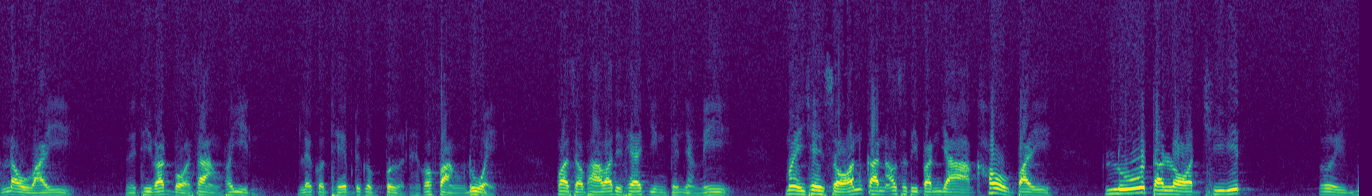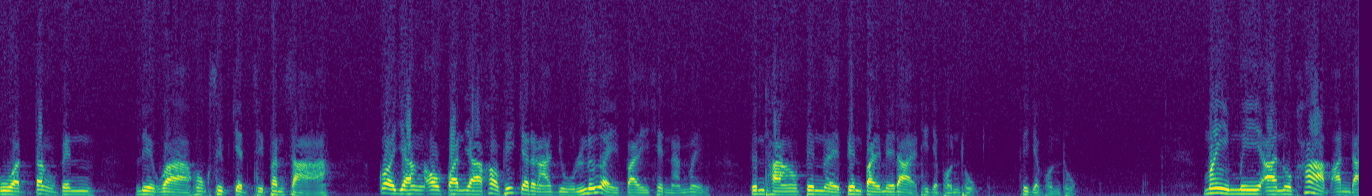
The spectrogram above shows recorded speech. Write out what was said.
รณ์เอาไว้ที่วัดบ่อสร้างพระอินทร์แล้วก็เทปแล้วก็เปิดให้เขาฟังด้วย ว่าสภาวะที่แท้จริงเป็นอย่างนี้ ไม่ใช่สอนกันเอาสติปัญญาเข้าไปรู้ตลอดชีวิต เอ้ยบวชตั้งเป็นเรียกว่าหกสิบเจ็ดสิบพรรษา ก็ยังเอาปัญญาเข้าพิจารณาอยู่เรื่อยไป เช่นนั้นไม่เป็นทางเป็นไเป็นไปไม่ได้ที่จะพ้นทุกข์ที่จะพ้นทุกข์ ไม่มีอนุภาพอันใด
